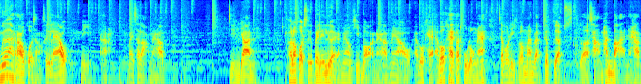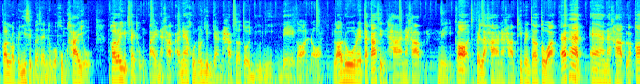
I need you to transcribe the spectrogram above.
เมื่อเรากดสั่งซื้อแล้วนี่อะไม่สลักนะครับ ยืนยัน พอเรากดซื้อไปเรื่อยๆ ไม่เอาคีย์บอร์ดนะครับ ไม่เอา Apple Care Apple Care ก็ถูกลงนะจากปกติประมาณแบบเกือบๆสามพันบาทนะครับ ก็ลดไป 20%ถือว่าคุ้มค่าอยู่ พอเราหยิบใส่ถุงไปนะครับ อันนี้คุณต้องยืนยันนะครับตัวตัวยูนิเดก่อนเนาะเราดูในตะกร้าสินค้านะครับ นี่ก็จะเป็นราคานะครับที่เป็นเจ้าตัว iPad Air นะครับแล้วก็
